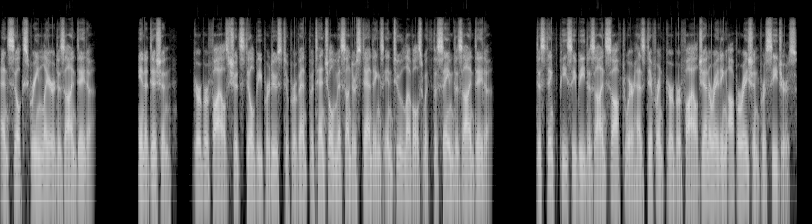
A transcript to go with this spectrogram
and silk screen layer design data. In addition, Gerber files should still be produced to prevent potential misunderstandings in two levels with the same design data. Distinct PCB design software has different Gerber file generating operation procedures.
